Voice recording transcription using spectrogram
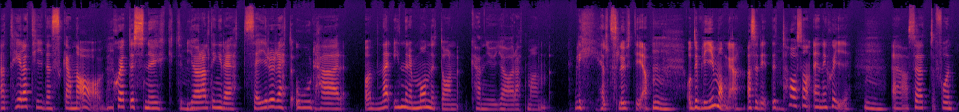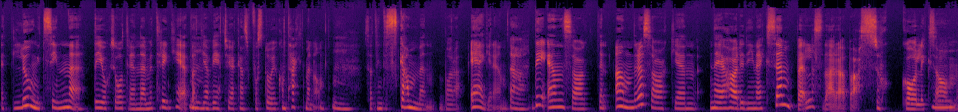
Att hela tiden skanna av. Sköter snyggt, gör allting rätt, säger du rätt ord här. Och den där inre monitorn kan ju göra att man blir helt slut igen. Och det blir ju många. Alltså det, det tar sån energi. Eh, så att få ett, ett lugnt sinne, det är ju också återigen det här med trygghet. Att jag vet hur jag kan få stå i kontakt med någon. Så att inte skammen bara äger en. Ja. Det är en sak. Den andra saken, när jag hörde dina exempel, sådär bara suck och liksom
